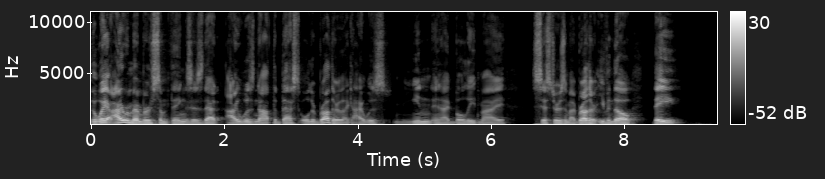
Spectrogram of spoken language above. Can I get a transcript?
the way I remember some things is that I was not the best older brother. Like I was mean and I bullied my sisters and my brother, even though they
